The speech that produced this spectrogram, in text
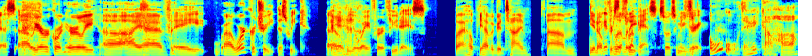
Yes, uh, we are recording early. Uh, I have a uh, work retreat this week. I will be away for a few days. Well, I hope you have a good time. Um, you know, for somebody. sweatpants, so it's gonna be great. Oh, there you go. Uh huh.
